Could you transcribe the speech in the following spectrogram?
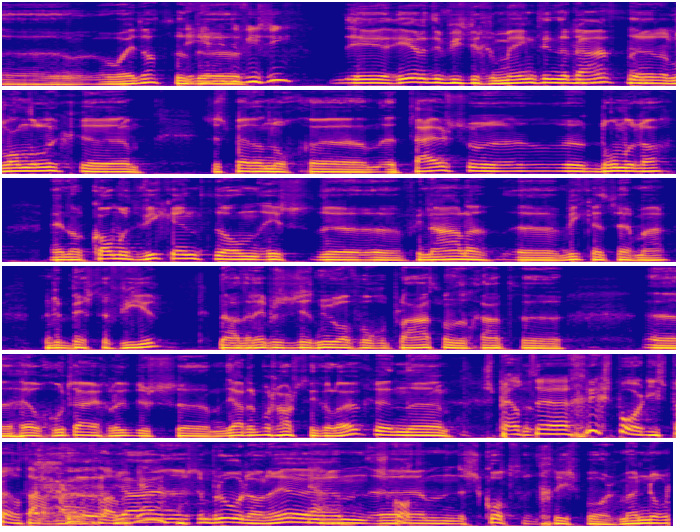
eh, eh, hoe heet dat? De Eredivisie? De Eredivisie gemengd inderdaad, eh, landelijk. Ze spelen nog thuis donderdag. En dan komend weekend dan is de finale weekend zeg maar met de beste vier. Nou, daar hebben ze zich nu al voor geplaatst, want het gaat eh, heel goed eigenlijk. Dus eh, ja, dat wordt hartstikke leuk. En, eh, Speelt Griekspoor, die speelt daar, geloof ik. ja, Ja. dat is zijn broer dan, hè? Ja, Ehm, Scott. ehm, Scott Griespoor. Maar nog...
